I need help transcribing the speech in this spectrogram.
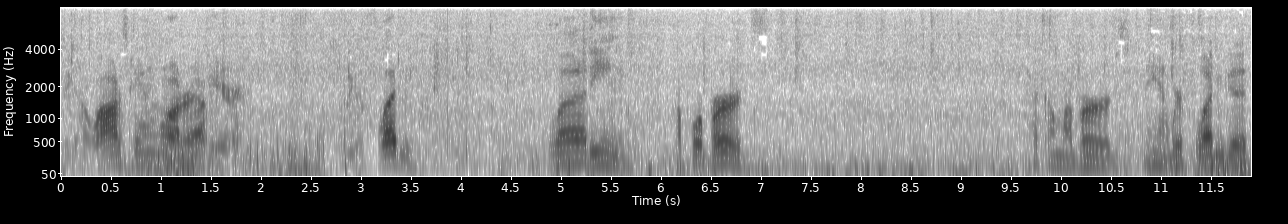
we got a lot of standing water out here. We are flooding. Flooding. My poor birds. Check on my birds. Man, we're flooding good.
